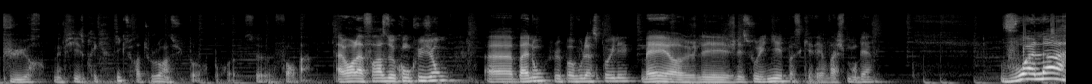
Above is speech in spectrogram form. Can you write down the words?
pur, même si l'esprit critique sera toujours un support pour euh, ce format. Alors la phrase de conclusion, euh, bah non, je vais pas vous la spoiler, mais je l'ai souligné parce qu'elle est vachement bien. Voilà,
